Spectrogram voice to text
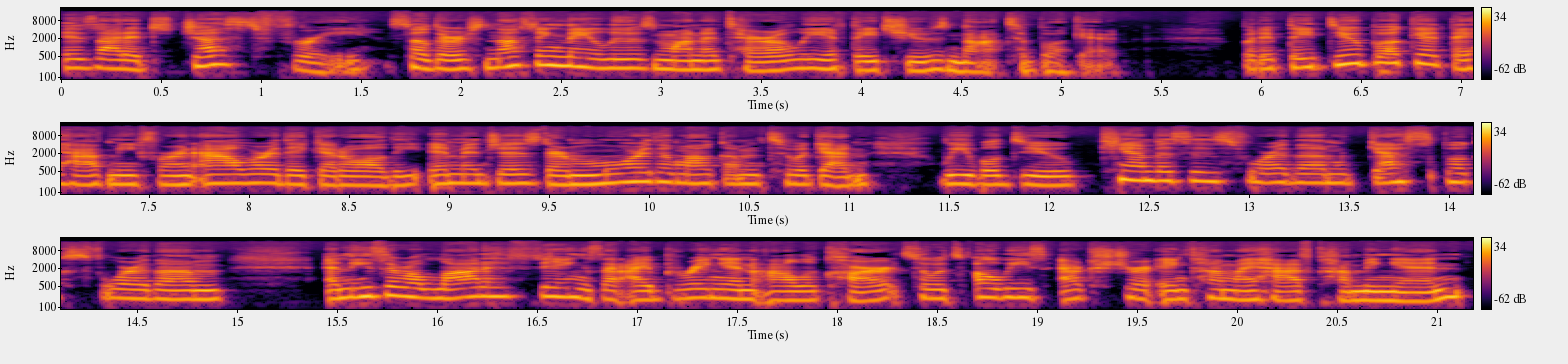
is that it's just free. So there's nothing they lose monetarily if they choose not to book it. But if they do book it, they have me for an hour. They get all the images. They're more than welcome to, again, we will do canvases for them, guest books for them. And these are a lot of things that I bring in a la carte. So it's always extra income I have coming in,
